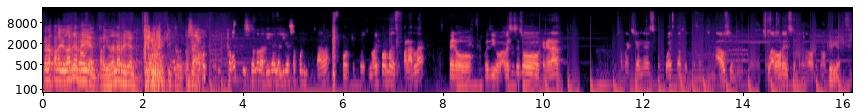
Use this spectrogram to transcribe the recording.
Pero- para ayudarle a Reagan, para ayudarle a Reagan, un poquito, o sea, estamos, estamos criticando la liga y la liga está politizada porque pues no hay forma de separarla, pero pues digo, a veces eso genera o sea, reacciones opuestas entre los aficionados y entre jugadores y entrenadores, ¿no? Que diga, sí.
